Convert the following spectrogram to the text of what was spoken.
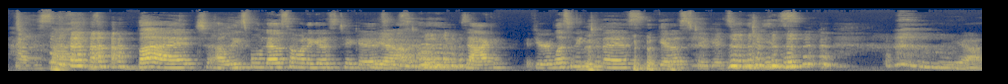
have the signs, but at least we'll know someone to get us tickets. Yeah. Zach, if you're listening to this, get us tickets. Yeah.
